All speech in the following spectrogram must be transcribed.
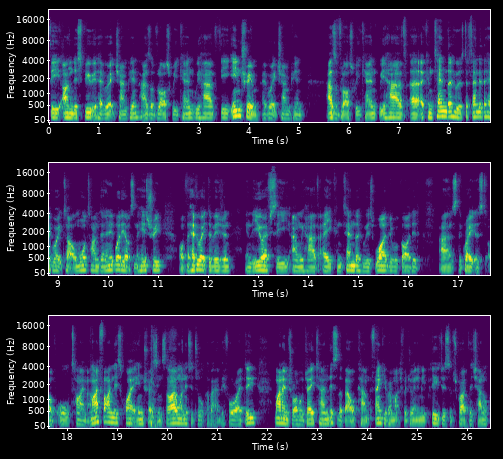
the undisputed heavyweight champion as of last weekend. We have the interim heavyweight champion as of last weekend. We have uh, a contender who has defended the heavyweight title more times than anybody else in the history of the heavyweight division in the UFC, and we have a contender who is widely regarded as the greatest of all time. And I find this quite interesting, so I wanted to talk about it before I do. My name is Rahul Jaitan. This is the Battle Camp. Thank you very much for joining me. Please do subscribe to the channel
